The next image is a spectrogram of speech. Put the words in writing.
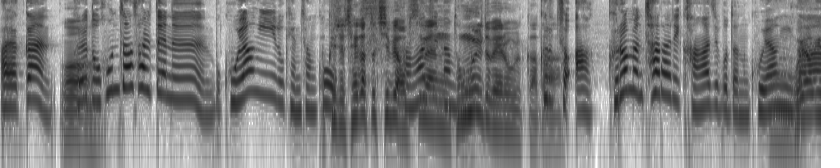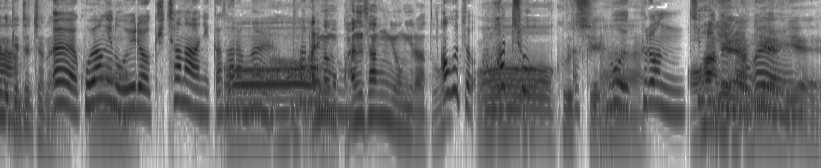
아 약간 어. 그래도 혼자 살 때는 뭐 고양이도 괜찮고 그죠. 제가 또 집에 없으면 뭐- 동물도 외로울까 봐. 그렇죠. 아 그러면 차라리 강아지보다는 고양이가 고양이는 괜찮잖아요. 네, 고양이 는 어. 오히려 귀찮아하니까 사람을 어. 차라리 아니면 뭐 뭐- 관상용이라도. 아 그렇죠. 어, 화초. 그렇지. 아, 그뭐 아. 그런. 친구들 예, 예, 예, 예.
